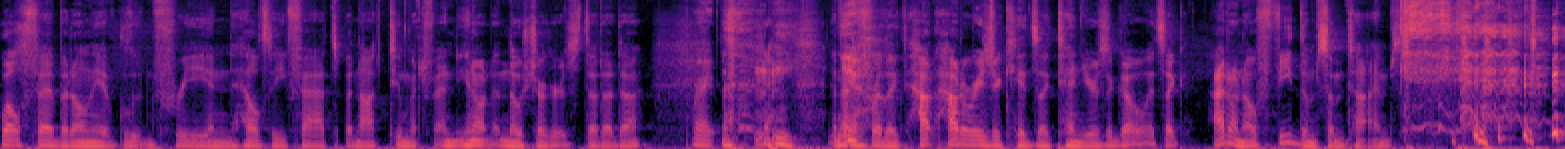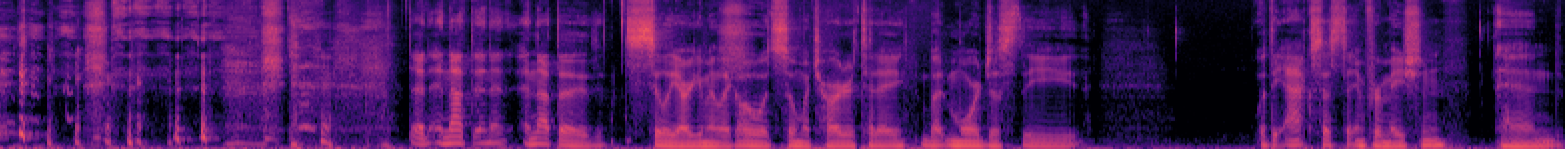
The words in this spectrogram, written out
well fed but only of gluten free and healthy fats, but not too much, and you know no sugars, da da da. Right. And then Yeah. for like how how to raise your kids like ten years ago, it's like I don't know, feed them sometimes. and, and not and, and not the silly argument like oh it's so much harder today, but more just the with the access to information and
